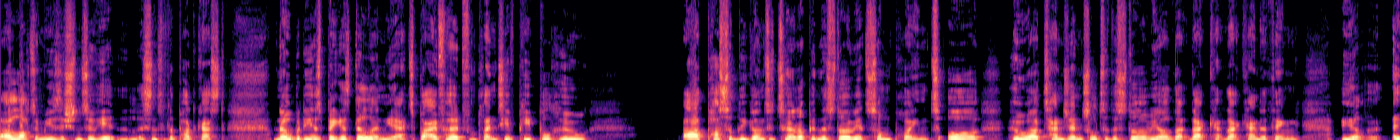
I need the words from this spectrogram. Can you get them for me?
a lot of musicians who hear, listen to the podcast. Nobody as big as Dylan yet, but I've heard from plenty of people who are possibly going to turn up in the story at some point, or who are tangential to the story, or that that that kind of thing. You know,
